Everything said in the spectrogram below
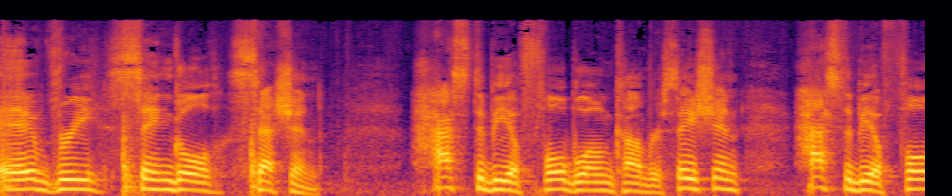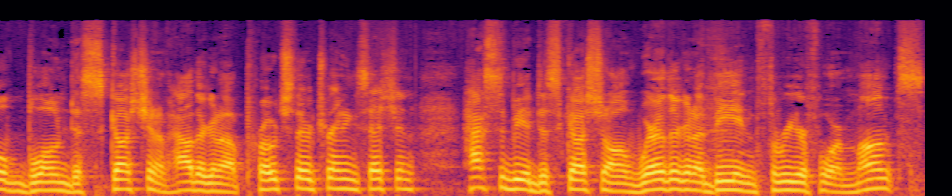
every single session has to be a full-blown conversation, has to be a full-blown discussion of how they're going to approach their training session, has to be a discussion on where they're going to be in 3 or 4 months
